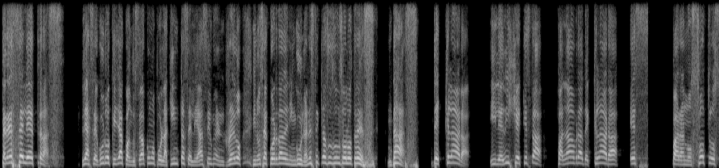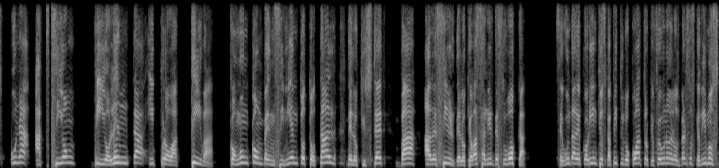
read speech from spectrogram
Trece letras. Le aseguro que ya cuando usted va como por la quinta se le hace un enredo y no se acuerda de ninguna. En este caso son solo tres. Das, declara. Y le dije que esta palabra declara es para nosotros una acción violenta y proactiva, con un convencimiento total de lo que usted va a decir, de lo que va a salir de su boca. Segunda de Corintios capítulo 4, que fue uno de los versos que vimos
